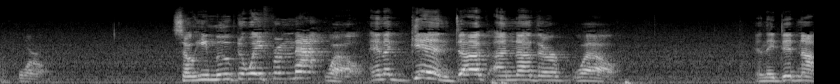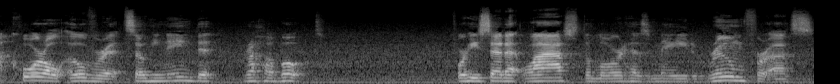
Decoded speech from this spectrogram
A quarrel. So he moved away from that well and again dug another well. And they did not quarrel over it. So he named it Rehoboth. For he said, At last the Lord has made room for us,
